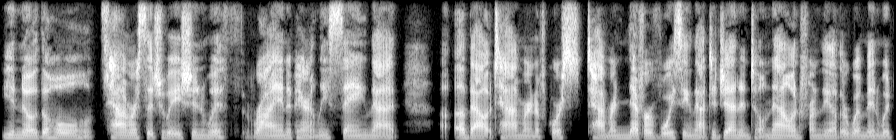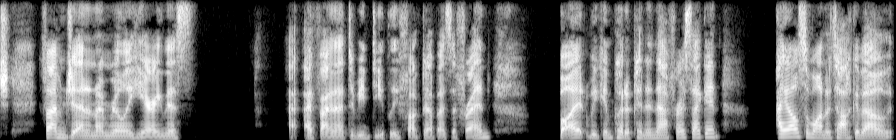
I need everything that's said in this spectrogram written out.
you know, the whole Tamra situation with Ryan apparently saying that uh, about Tamra. And of course, Tamra never voicing that to Jen until now in front of the other women, which if I'm Jen and I'm really hearing this, I find that to be deeply fucked up as a friend. But we can put a pin in that for a second. I also want to talk about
